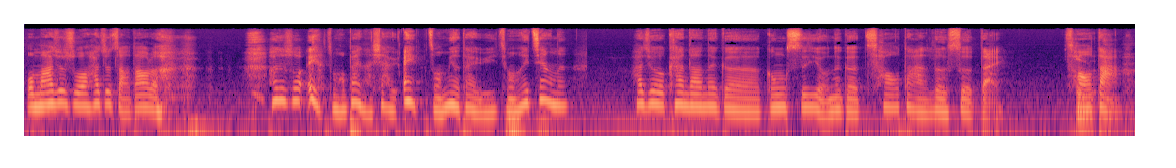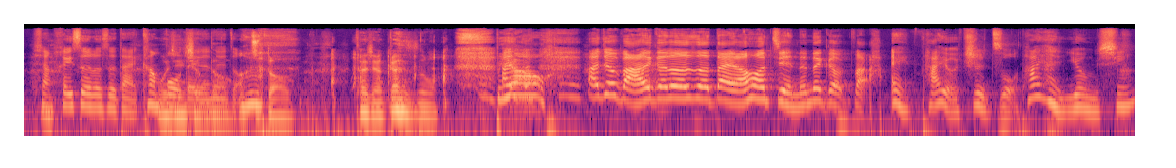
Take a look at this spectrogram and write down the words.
我妈就说，她就找到了，她就说：“哎呀，怎么办啊？下雨，哎，怎么没有带雨衣？怎么会这样呢？”她就看到那个公司有那个超大的垃圾袋，超大，像黑色垃圾袋，抗破的那种。知道了。他想干什么？不要他，他就把那个垃圾袋，然后剪的那个把，哎、欸，他有制作，他很用心，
